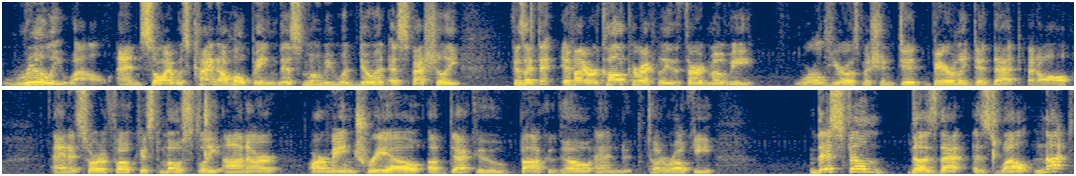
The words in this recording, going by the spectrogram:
really well, and so I was kind of hoping this movie would do it, especially because I think if I recall correctly, the third movie, World Heroes Mission, did barely did that at all, and it sort of focused mostly on our our main trio of Deku, Bakugo, and Todoroki. This film does that as well. Not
